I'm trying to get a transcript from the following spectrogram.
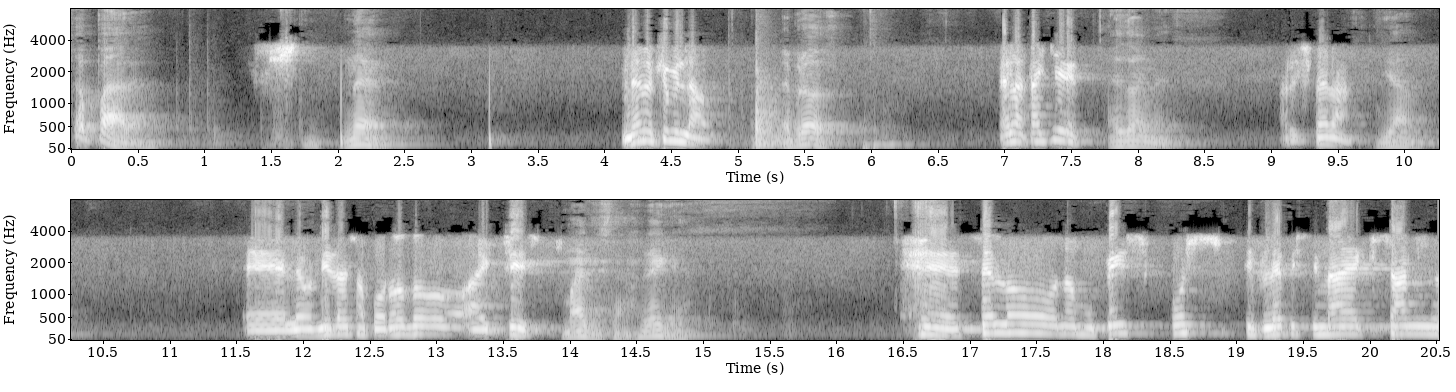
Σε πάρε. Ναι, Ναι, με ποιο μιλάω; εμπρός. Έλα, Τάκη. Εδώ είμαι. Καλησπέρα. Γεια. Ε, Λεωνίδας από Ρόδο, Αεξής. Μάλιστα, λέγε. Ε, θέλω να μου πεις πώς τη βλέπεις την ΑΕΚ σαν ε,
